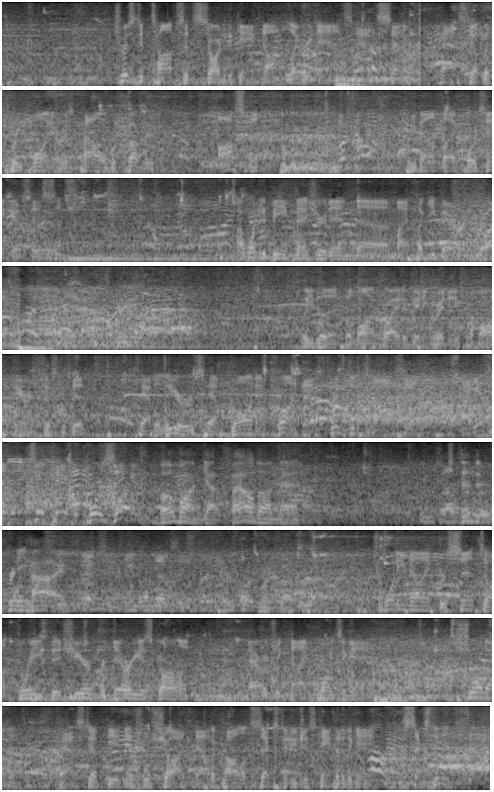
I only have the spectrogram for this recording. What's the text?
Tristan Thompson started the game, not Larry Nance at center. Passed up a three-pointer as Powell recovered. Osman, rebound by Porzingis. Is, I wanted to be measured in uh, my Huggy Bear. Cleveland, the long right, are getting ready to come on here in just a bit. Cavaliers have gone in front. That's Tristan Thompson. I guess everything's okay for Porzingis. Boban got fouled on that. He was extended pretty high. 29% on threes this year for Darius Garland, averaging nine points a game. Short on the passed up the initial shot. Now to Collin Sexton, who just came into the game. Sexton inside.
